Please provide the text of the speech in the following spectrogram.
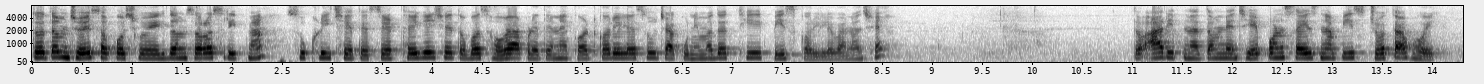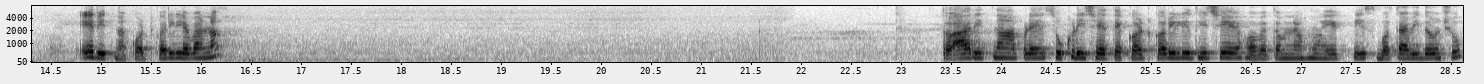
તો તમે જોઈ શકો છો એકદમ સરસ રીતના સુખડી છે તે સેટ થઈ ગઈ છે. તો બસ હવે આપણે તેને કટ કરી લેશું. ચાકુની મદદથી પીસ કરી લેવાના છે. તો આ રીતના તમને જે પણ સાઇઝના પીસ જોતા હોય એ રીતના કટ કરી લેવાના. તો આ રીતના આપણે સુખડી છે તે કટ કરી લીધી છે. હવે તમને હું એક પીસ બતાવી દઉં છું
